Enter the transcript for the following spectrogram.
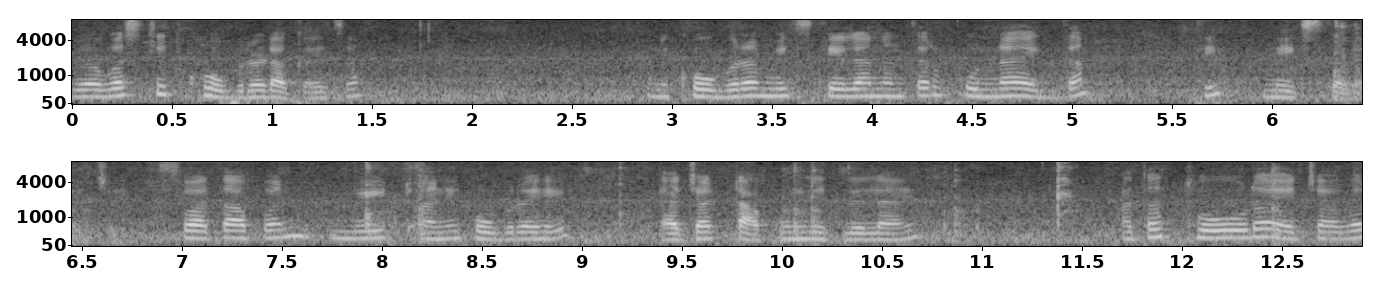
व्यवस्थित खोबरं टाकायचं. आणि खोबरं मिक्स केल्यानंतर पुन्हा एकदा ती मिक्स करायची. सो आता आपण मीठ आणि खोबरं हे याच्यात टाकून घेतलेलं आहे. आता थोडं याच्यावर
